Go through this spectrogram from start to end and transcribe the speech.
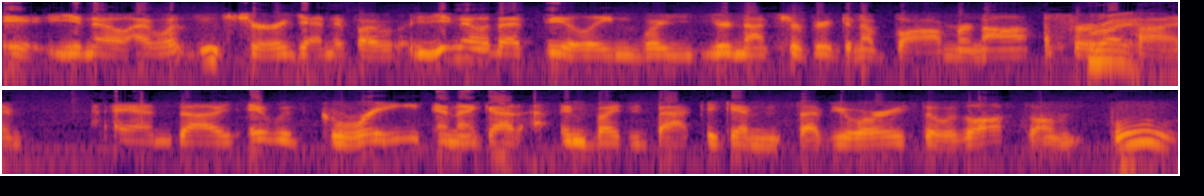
it, you know, I wasn't sure again if I, you know, that feeling where you're not sure if you're going to bomb or not the first Right. time. And uh, it was great, and I got invited back again in February, so it was awesome. Woo.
